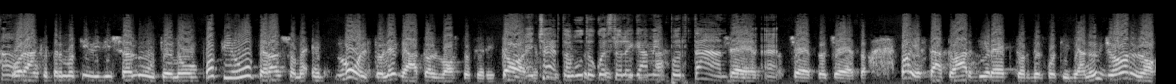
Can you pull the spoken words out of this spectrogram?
Ah. Ora anche per motivi di salute non può più, però insomma è molto legato al vostro territorio. Eh, certo, ha avuto questo legame importante, Certo, eh. certo, certo. Poi è stato art director del quotidiano Il Giorno,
